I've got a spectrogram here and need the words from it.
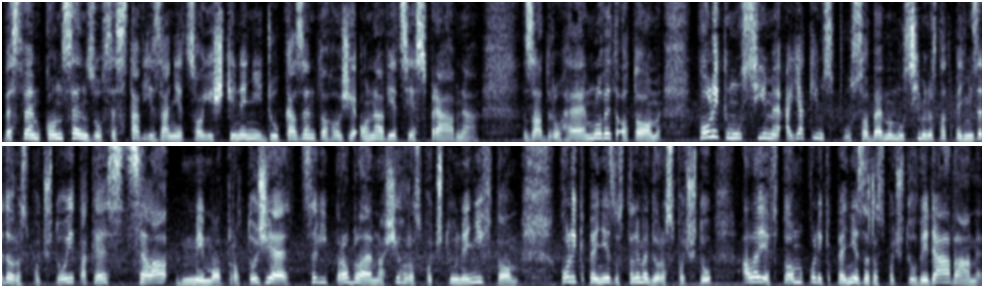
ve svém konsenzu se staví za něco, ještě není důkazem toho, že ona věc je správná. Za druhé, mluvit o tom, kolik musíme a jakým způsobem musíme dostat peníze do rozpočtu, je také zcela mimo, protože celý problém našeho rozpočtu není v tom, kolik peněz dostaneme do rozpočtu, ale je v tom, kolik peněz z rozpočtu vydáváme.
